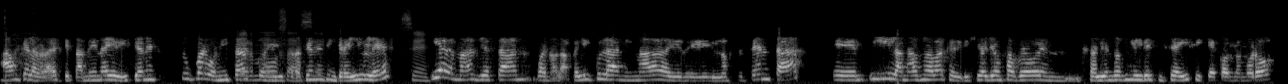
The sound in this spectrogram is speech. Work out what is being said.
aunque la verdad es que también hay ediciones súper bonitas con ilustraciones increíbles y además ya están, bueno, la película animada de, los 60 eh, y la más nueva que dirigió John Favreau en, salió en 2016 y que conmemoró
